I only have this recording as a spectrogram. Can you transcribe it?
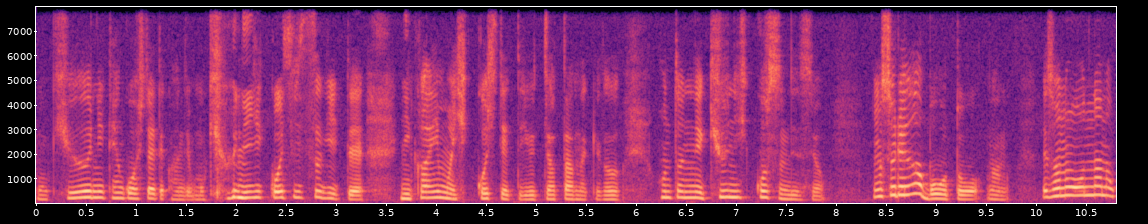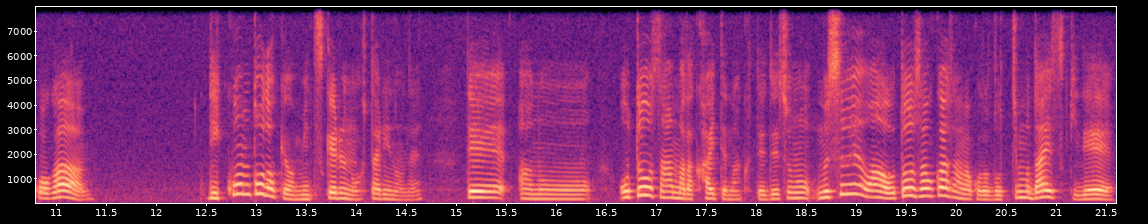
もう急に転校してって感じもう急に引っ越しすぎて2回今引っ越してって言っちゃったんだけど本当にね急に引っ越すんですよ。それが冒頭なの。でその女の子が離婚届を見つけるの2人のね。であのお父さんはまだ書いてなくてでその娘はお父さんお母さんのことどっちも大好きで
